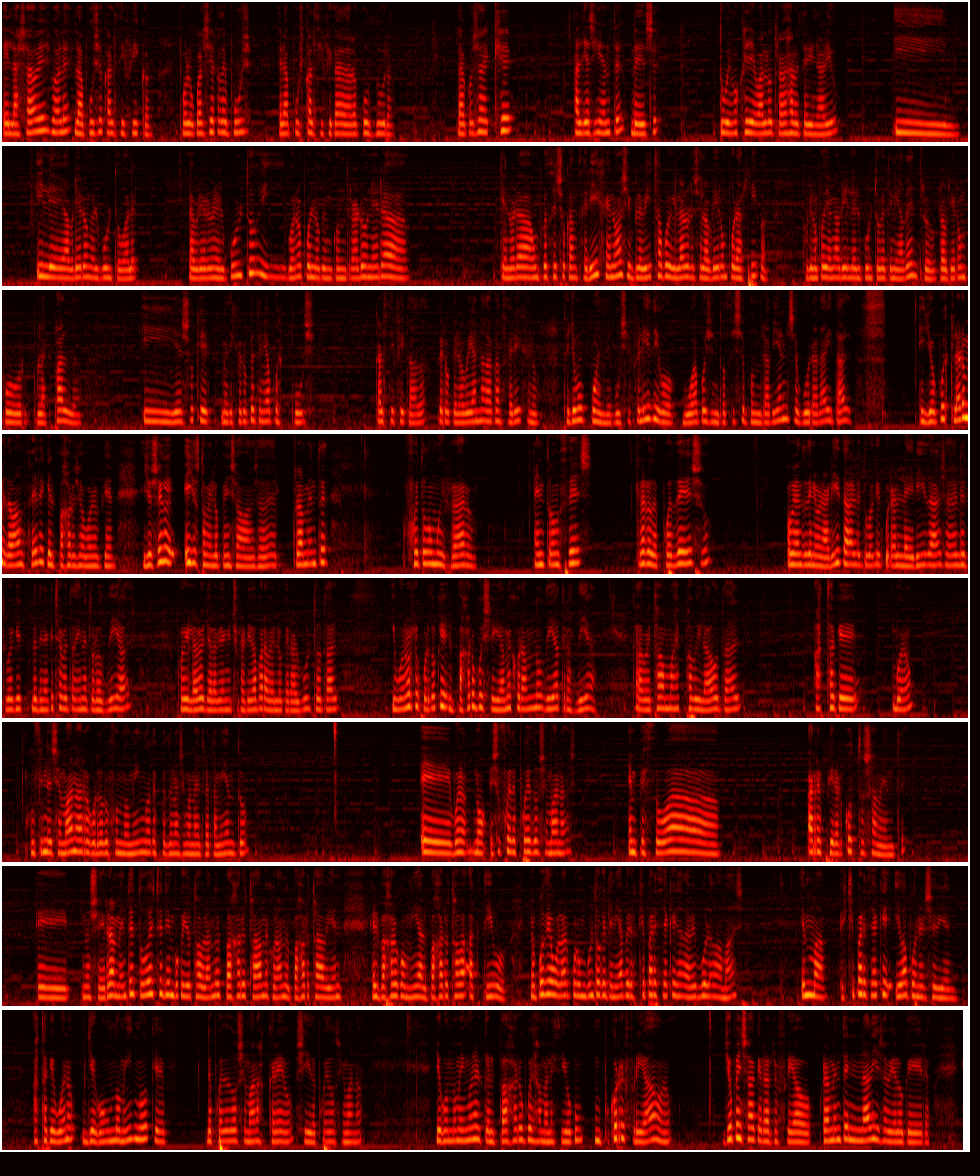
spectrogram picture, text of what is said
En las aves, ¿vale? La push se calcifica, por lo cual si era de push, era push calcificada, era push dura. La cosa es que al día siguiente de ese tuvimos que llevarlo otra vez al veterinario y, y le abrieron el bulto, ¿vale? Le abrieron el bulto y bueno, pues lo que encontraron era que no era un proceso cancerígeno a simple vista, porque claro, se lo abrieron por arriba, porque no podían abrirle el bulto que tenía dentro, lo abrieron por, la espalda. Y eso que me dijeron que tenía pues push calcificada, pero que no veían nada cancerígeno. Entonces yo pues me puse feliz, digo, buah, pues entonces se pondrá bien, se curará y tal. Y yo, pues claro, me daban fe de que el pájaro se iba a poner bien. Y yo sé que ellos también lo pensaban, ¿sabes? Realmente fue todo muy raro. Entonces, claro, después de eso, Obviamente tenía una herida, le tuve que curar la herida, ¿sabes? Le, tuve que, le tenía que echar betadine todos los días, porque claro, ya le habían hecho una herida para ver lo que era el bulto tal. Y bueno, recuerdo que el pájaro pues seguía mejorando día tras día, cada vez estaba más espabilado tal, hasta que, bueno, un fin de semana, recuerdo que fue un domingo después de una semana de tratamiento. Eh, bueno, no, eso fue después de dos semanas. Empezó a a respirar costosamente. Eh, no sé, realmente todo este tiempo que yo estaba hablando, el pájaro estaba mejorando, el pájaro estaba bien, el pájaro comía, el pájaro estaba activo. No podía volar por un bulto que tenía, pero es que parecía que cada vez volaba más. Es más, es que parecía que iba a ponerse bien. Hasta que, bueno, llegó un domingo, que después de dos semanas, creo, sí, después de dos semanas, llegó un domingo en el que el pájaro pues amaneció un poco resfriado, ¿no? Yo pensaba que era resfriado, realmente nadie sabía lo que era.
